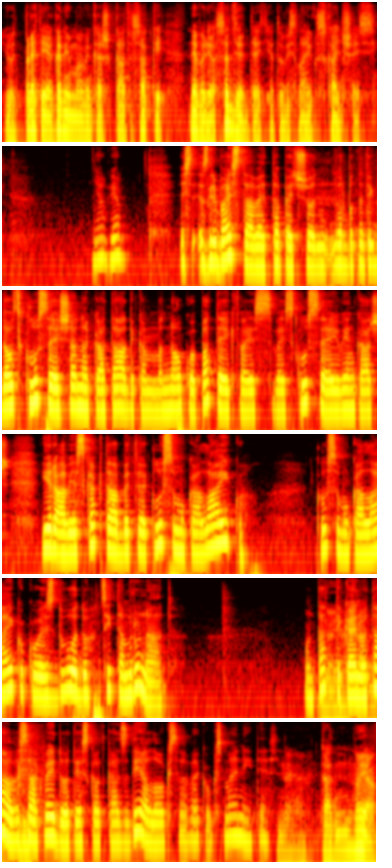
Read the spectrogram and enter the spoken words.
Jo pretējā gadījumā vienkārši, kā tu saki, nevar jau sadzirdēt, ja tu visu laiku skaļš esi. Jā, jā. Es, es gribu aizstāvēt, tāpēc šo varbūt ne tik daudz klusēšana, kā tāda, kam man nav ko pateikt, vai es, vai es klusēju vienkārši ierāvies kaktā, bet eh, klusumu kā laiku. Klusumu kā laiku, ko es dodu citam runāt. Un tad nu, jā, tikai no tā sāk veidoties kaut kāds dialogs vai kaut kas mainīties. Nu, jā, tā, nu jā,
